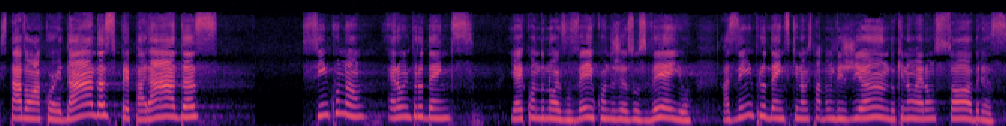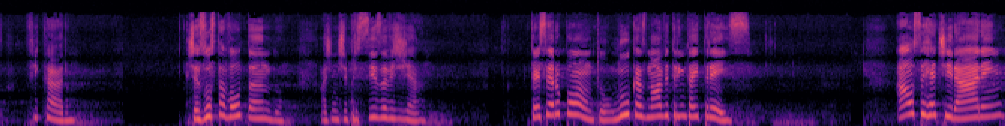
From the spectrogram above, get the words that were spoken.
estavam acordadas, preparadas. Cinco não, eram imprudentes. E aí, quando o noivo veio, quando Jesus veio, as imprudentes que não estavam vigiando, que não eram sóbrias, ficaram. Jesus está voltando. A gente precisa vigiar. Terceiro ponto, Lucas 9:33. Ao se retirarem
